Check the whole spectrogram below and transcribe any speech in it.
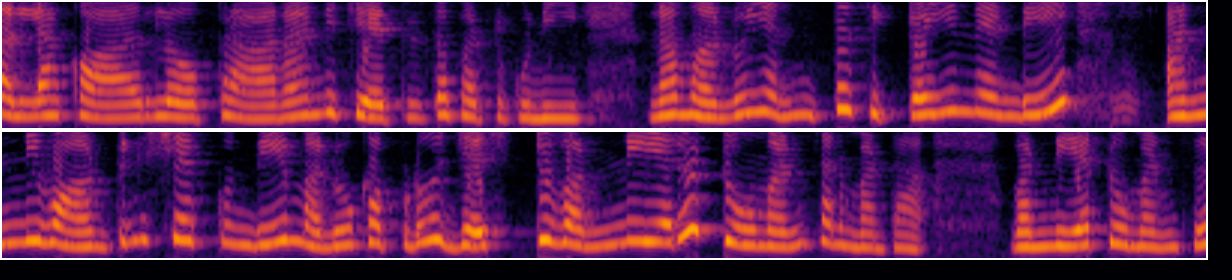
మళ్ళీ ఆ కారులో ప్రాణాన్ని చేతులతో పట్టుకుని నా మను ఎంత సిక్ అయ్యిందండి. అన్ని వామిటింగ్స్ చేసుకుంది. మనుకప్పుడు just one year two months అనమాట. One year two months.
